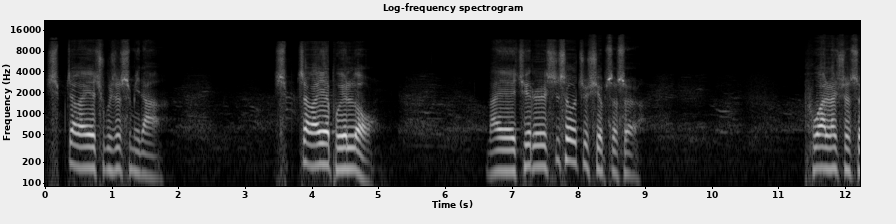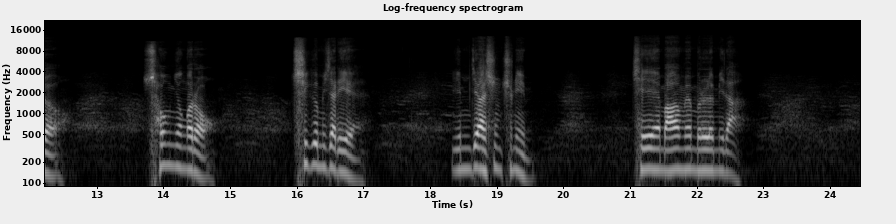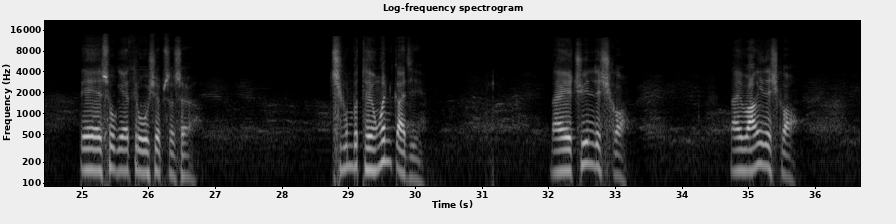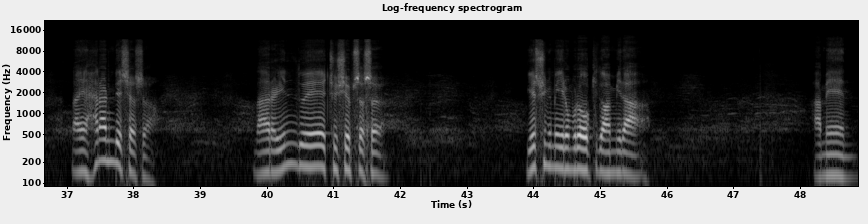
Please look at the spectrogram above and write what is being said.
십자가에 죽으셨습니다. 십자가의 보혈로 나의 죄를 씻어 주시옵소서. 부활하셔서 성령으로 지금 이 자리에 임재하신 주님, 제 마음에 물릅니다. 내 속에 들어오시옵소서. 지금부터 영원까지 나의 주인 되시고, 나의 왕이 되시고, 나의 하나님 되셔서 나를 인도해 주시옵소서. 예수님의 이름으로 기도합니다. 아멘.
